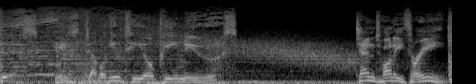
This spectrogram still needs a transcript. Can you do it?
This is WTOP News. 1023.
